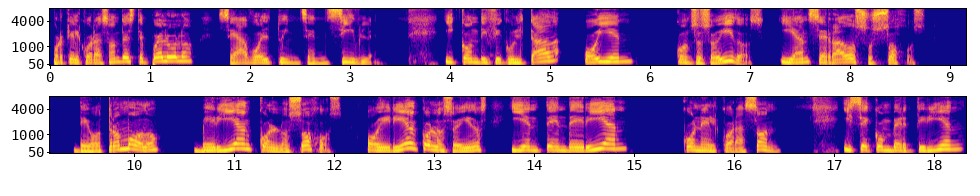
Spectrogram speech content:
porque el corazón de este pueblo se ha vuelto insensible, y con dificultad oyen con sus oídos, y han cerrado sus ojos. De otro modo, verían con los ojos, oirían con los oídos, y entenderían con el corazón, y se convertirían,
